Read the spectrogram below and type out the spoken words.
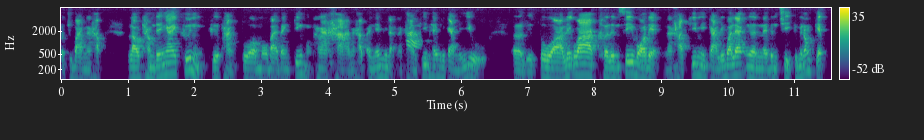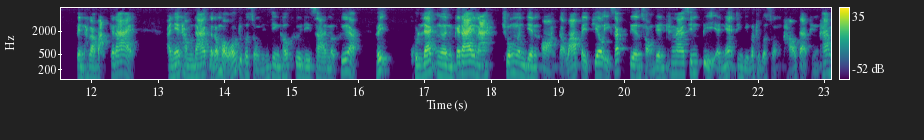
ปัจจุบันนะครับ เราทำได้ง่ายขึ้นคือผ่านตัว mobile banking ของธนาคารนะครับ อันนี้มีหลายธนาคารที่ให้บริการนี้อยู่เออหรือตัวเรียกว่า currency wallet นะครับที่มีการเรียกว่าแลกเงินในบัญชีคือไม่ต้องเก็บเป็นธนบัตรก็ได้ อันนี้ทำได้แต่ต้องบอกว่าวัตถุประสงค์จริงๆเขาคือดีไซน์มาเพื่อเฮ้ย คุณแลกเงินก็ได้นะ ช่วงเงินเย็นอ่อนแต่ว่าไปเที่ยวอีกสักเดือน 2 เดือนข้างหน้าสิ้นปี อันนี้จริงๆวัตถุประสงค์เขาแต่ถึงขั้น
